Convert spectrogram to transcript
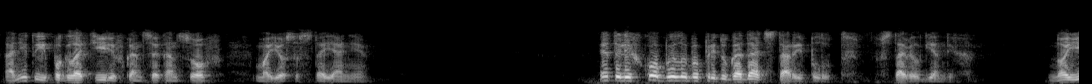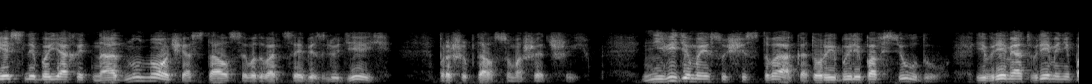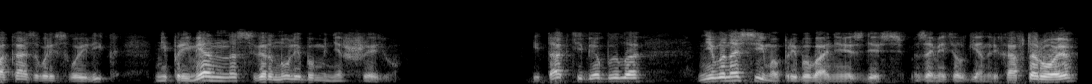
Они-то и поглотили, в конце концов, мое состояние. «Это легко было бы предугадать, старый плут», — вставил Генрих. «Но если бы я хоть на одну ночь остался во дворце без людей», — прошептал сумасшедший, — «невидимые существа, которые были повсюду и время от времени показывали свой лик, непременно свернули бы мне шею». «И так тебе было невыносимо пребывание здесь», — заметил Генрих. «А второе?»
